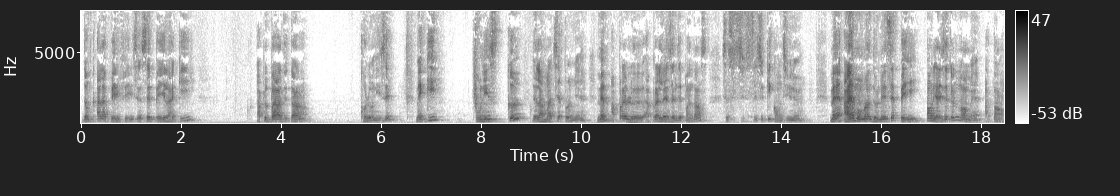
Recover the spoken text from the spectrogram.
Donc à la périphérie, c'est ces pays-là qui, la plupart du temps, colonisés, mais qui fournissent que de la matière première. Même après, le, après les indépendances, c'est ce qui continue. Mais à un moment donné, ces pays ont réalisé que non, mais attends,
